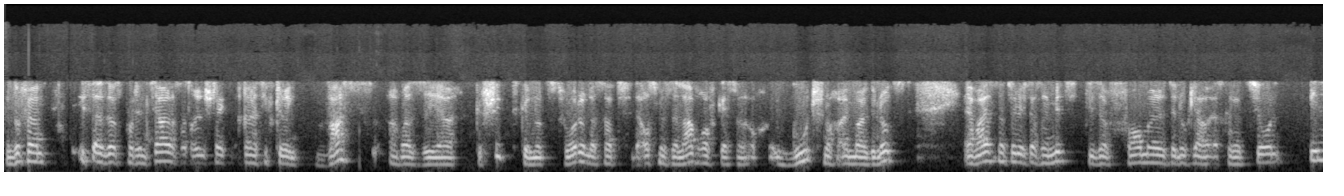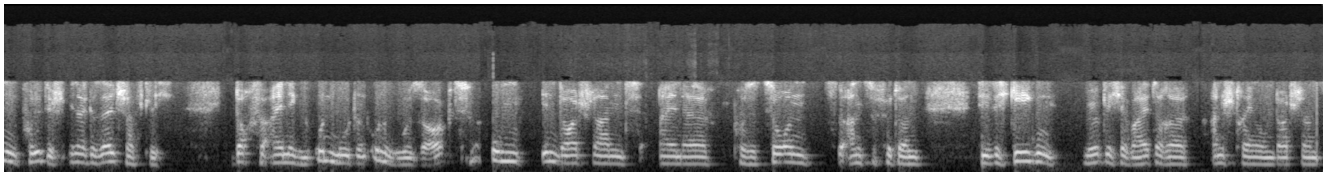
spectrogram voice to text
Insofern ist also das Potenzial, das da drin steckt, relativ gering. Was aber sehr geschickt genutzt wurde, und das hat der Außenminister Lavrov gestern auch gut noch einmal genutzt, er weiß natürlich, dass er mit dieser Formel der nuklearen Eskalation innenpolitisch, innergesellschaftlich doch für einigen Unmut und Unruhe sorgt, um in Deutschland eine Position anzufüttern, die sich gegen mögliche weitere Anstrengungen Deutschlands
